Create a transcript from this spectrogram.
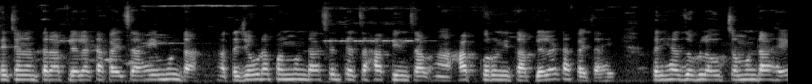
त्याच्यानंतर आपल्याला टाकायचा आहे मुंडा. आता जेवढा पण मुंडा असेल त्याचा हाफ इंचा हाफ करून इथं आपल्याला टाकायचा आहे. तर ह्या जो ब्लाऊजचा मुंडा आहे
